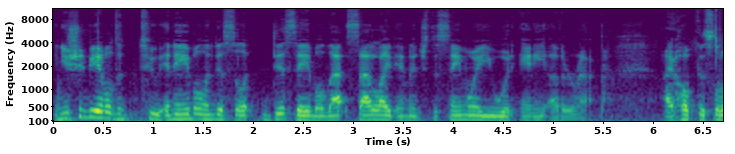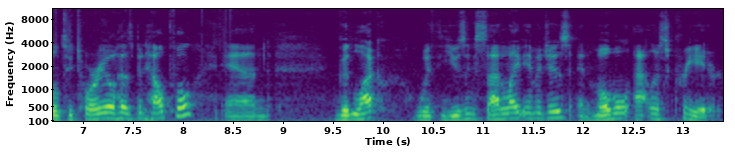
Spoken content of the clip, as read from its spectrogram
And you should be able to, to enable and dis- disable that satellite image the same way you would any other map. I hope this little tutorial has been helpful and good luck with using satellite images and Mobile Atlas Creator.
